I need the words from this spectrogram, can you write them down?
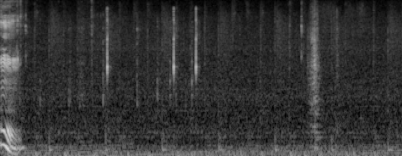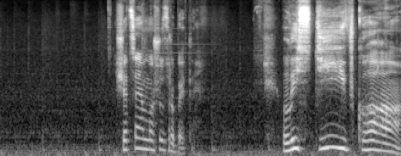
Ну. Що це я можу зробити? Листівка!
